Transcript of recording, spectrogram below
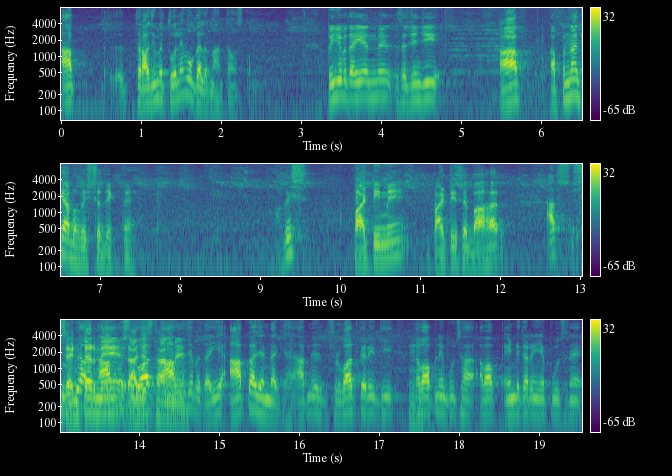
आप तराजू में तोलें वो गलत मानता हूँ उसको मैं। तो ये बताइए इनमें सचिन जी आप अपना क्या भविष्य देखते हैं? भविष्य? पार्टी में पार्टी से बाहर आप सेंटर में राजस्थान आप में? मुझे बताइए आपका एजेंडा क्या है? आपने शुरुआत करी थी तब आपने पूछा अब आप एंड कर रहे हैं ये पूछ रहे हैं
